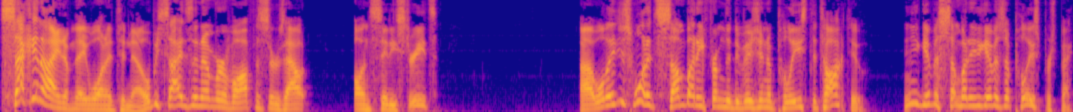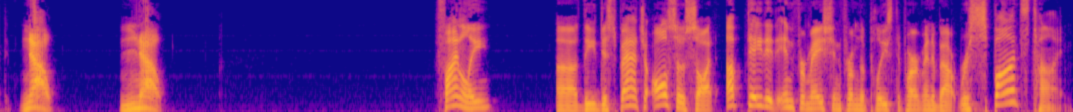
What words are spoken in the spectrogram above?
Second item they wanted to know, besides the number of officers out on city streets, uh, well, they just wanted somebody from the Division of Police to talk to. Can you give us somebody to give us a police perspective? No. No. Finally, uh, the dispatch also sought updated information from the police department about response time.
